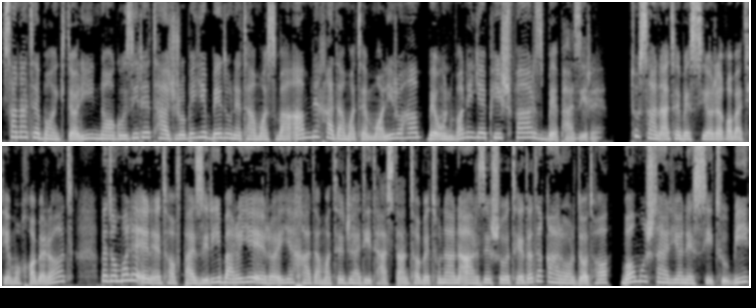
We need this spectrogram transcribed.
صنعت بانکداری ناگزیر تجربه بدون تماس و امن خدمات مالی را هم به عنوان یک پیشفرض بپذیره. تو صنعت بسیار رقابتی مخابرات به دنبال انعطاف پذیری برای ارائه خدمات جدید هستند تا بتونن ارزش و تعداد قراردادها با مشتریان C2B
